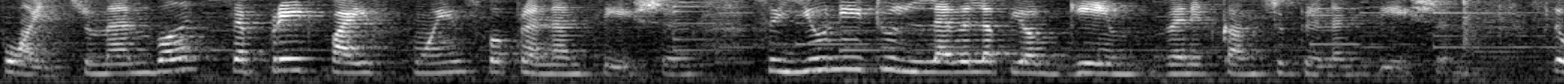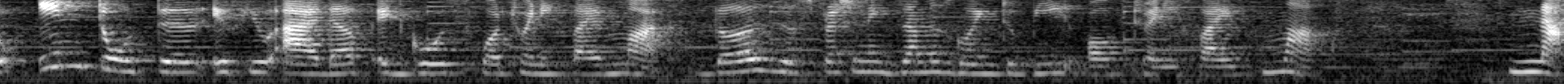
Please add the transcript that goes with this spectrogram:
points. Remember separate five points for pronunciation. So you need to level up your game when it comes to pronunciation. So in total if you add up it goes for 25 marks. Thus your Sprechen exam is going to be of 25 marks. Now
